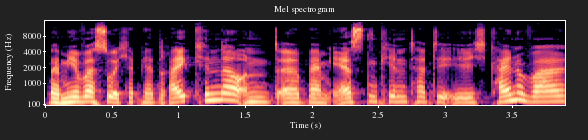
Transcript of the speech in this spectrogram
Bei mir war es so, ich habe ja drei Kinder und äh, beim ersten Kind hatte ich keine Wahl.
